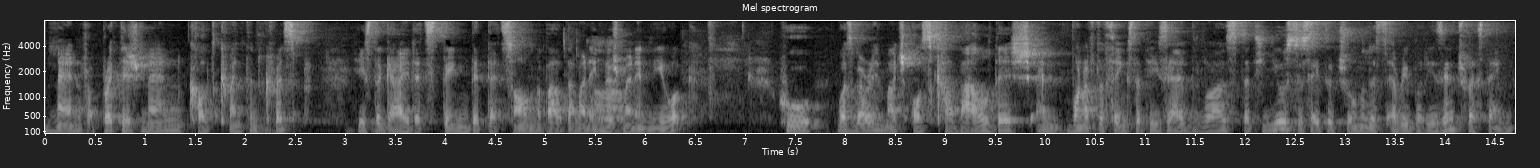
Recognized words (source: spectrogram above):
man, a British man called Quentin Crisp. He's the guy that Sting did that song about I'm an Englishman in New York, who was very much Oscar Wildish. And one of the things that he said was that he used to say to journalists, everybody is interesting.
